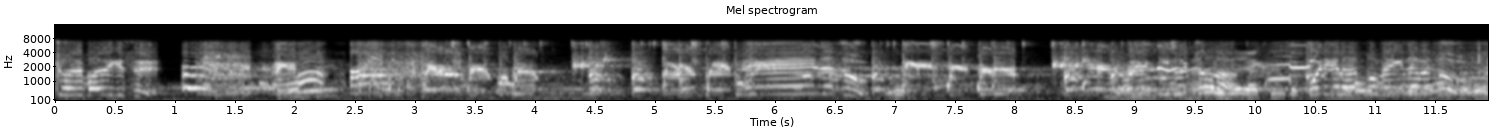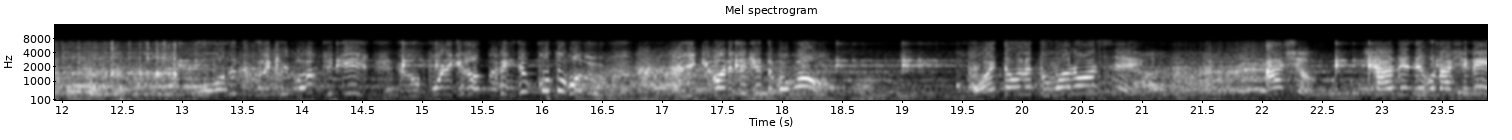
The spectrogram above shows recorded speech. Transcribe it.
টনি বাড়ি গেছে। পড়ে গেলে হাত ভেঙে যাবে তো। ও বলে খেয়ে পড়ার থেকে পড়ে গিয়ে হাত ভেঙে যাবে কত ভালো। ভিক্ষে করে যে খেতে পাবো? ভয় তাহলে তোমারও আছে। আসো সারাদিন যখন আসেনি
